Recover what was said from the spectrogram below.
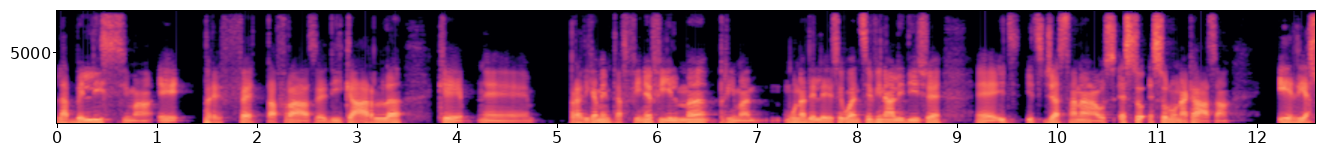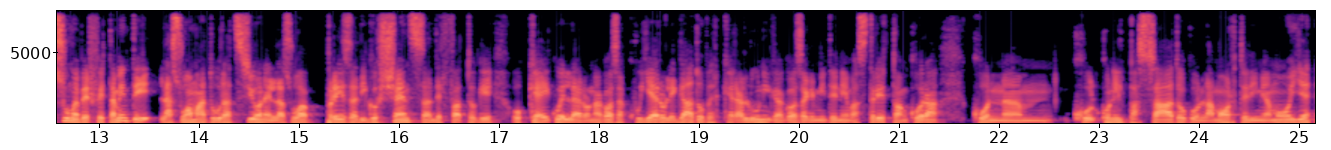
la bellissima e perfetta frase di Carl che eh, praticamente a fine film, prima una delle sequenze finali dice eh, it's, it's, just an house, è, so- è solo una casa e riassume perfettamente la sua maturazione, la sua presa di coscienza del fatto che, ok, quella era una cosa a cui ero legato perché era l'unica cosa che mi teneva stretto ancora con, um, col, con il passato, con la morte di mia moglie,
